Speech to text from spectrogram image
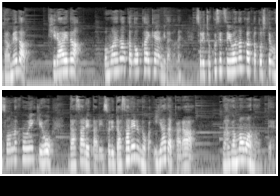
ダメだ嫌いだお前なんかどうかいけみたいなねそれ直接言わなかったとしてもそんな雰囲気を出されたりそれ出されるのが嫌だからわがままなんて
